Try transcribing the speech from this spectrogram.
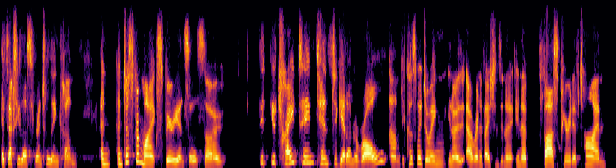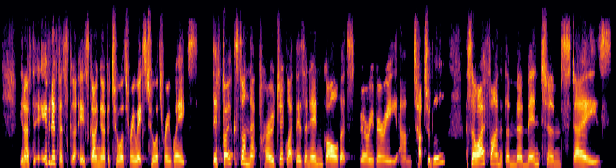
it's actually lost rental income. And, and just from my experience also, your trade team tends to get on a roll um, because we're doing, you know, our renovations in a in a fast period of time. You know, if the, even if it's it's going over two or three weeks, two or three weeks, they're focused on that project. Like there's an end goal that's very very um, touchable. So I find that the momentum stays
